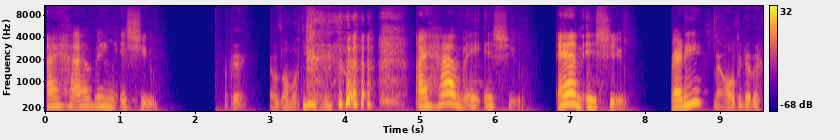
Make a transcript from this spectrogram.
I having issue. okay that was almost a sentence. I have a issue, An issue. Ready? Now all together.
